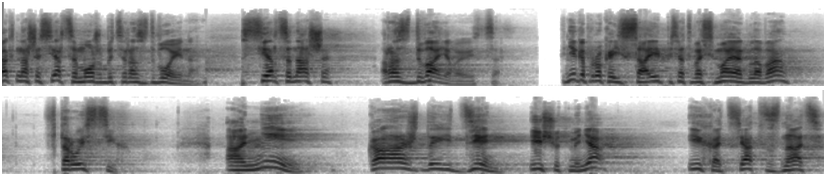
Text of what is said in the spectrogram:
как наше сердце может быть раздвоено? Сердце наше раздваивается. Книга пророка Исаии, 58 глава, 2 стих. «Они каждый день ищут меня и хотят знать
